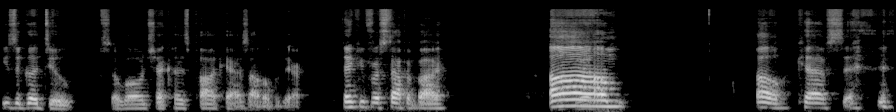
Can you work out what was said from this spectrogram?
he's a good dude. So go and check his podcast out over there. Thank you for stopping by. Um oh Kev said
